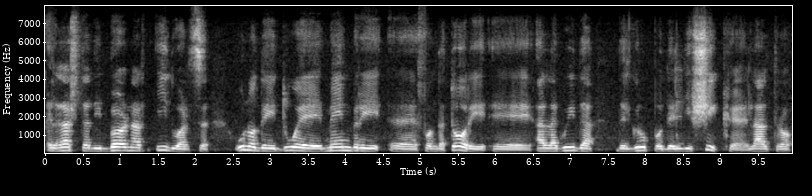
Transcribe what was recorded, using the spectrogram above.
è la nascita di Bernard Edwards, uno dei due membri eh, fondatori eh, alla guida del gruppo degli Chic, l'altro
